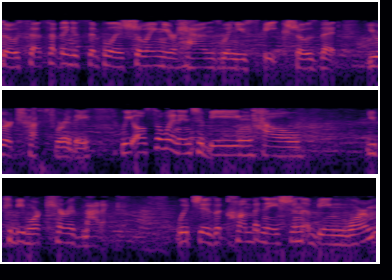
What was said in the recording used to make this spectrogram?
So, so something as simple as showing your hands when you speak shows that you are trustworthy. We also went into being how you can be more charismatic, which is a combination of being warm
